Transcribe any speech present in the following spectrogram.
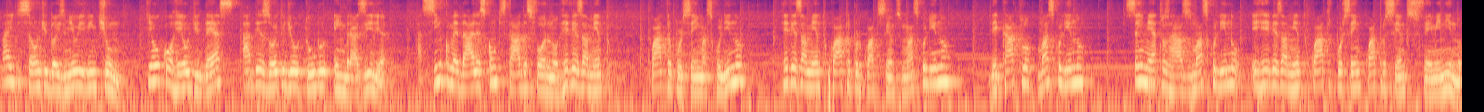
na edição de 2021, que ocorreu de 10 a 18 de outubro em Brasília. As cinco medalhas conquistadas foram no revezamento 4 por 100 masculino, revezamento 4 por 400 masculino, decatlo masculino, 100 metros rasos masculino e revezamento 4 por 100 400 feminino.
